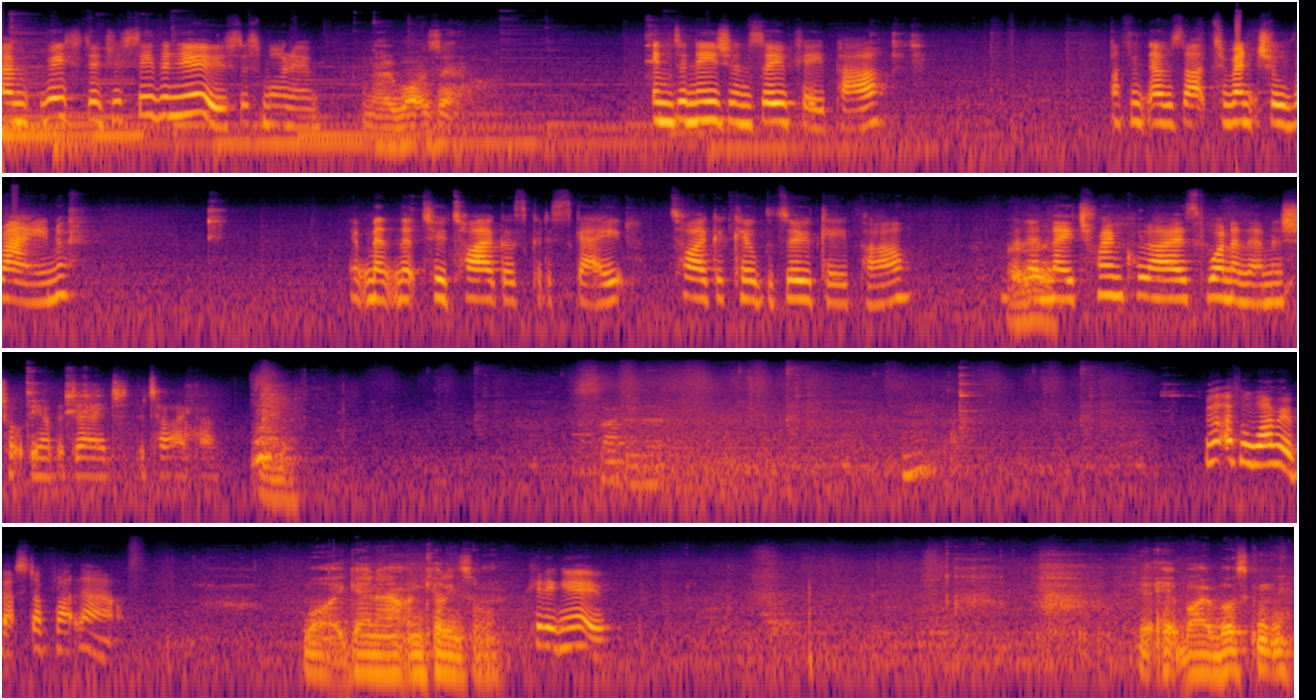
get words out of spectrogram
Um, Reece, did you see the news this morning? No, what is it? Indonesian zookeeper. I think there was like torrential rain. It meant that two tigers could escape. Tiger killed the zookeeper, but then they tranquilised one of them and shot the other dead, the tiger. Sad, isn't it? You don't ever worry about stuff like that. What, going out and killing someone? Killing you. Get hit by a bus, couldn't you?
